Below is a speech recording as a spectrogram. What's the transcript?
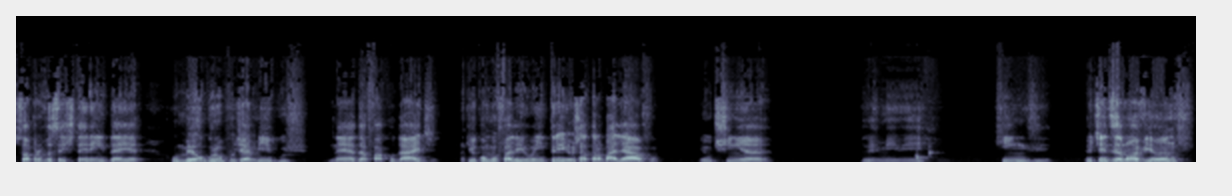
só para vocês terem ideia, o meu grupo de amigos, né, da faculdade, porque como eu falei, eu entrei, eu já trabalhava. Eu tinha 2015, eu tinha 19 anos,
